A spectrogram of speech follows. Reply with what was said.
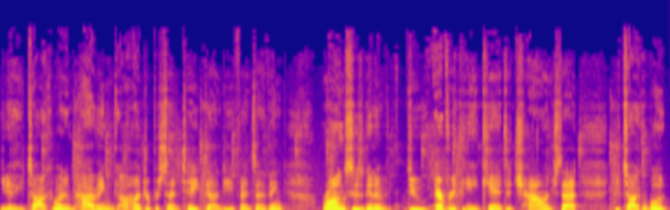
You know, you talk about him having 100% takedown defense. I think Rong Zhu is going to do everything he can to challenge that. You talk about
